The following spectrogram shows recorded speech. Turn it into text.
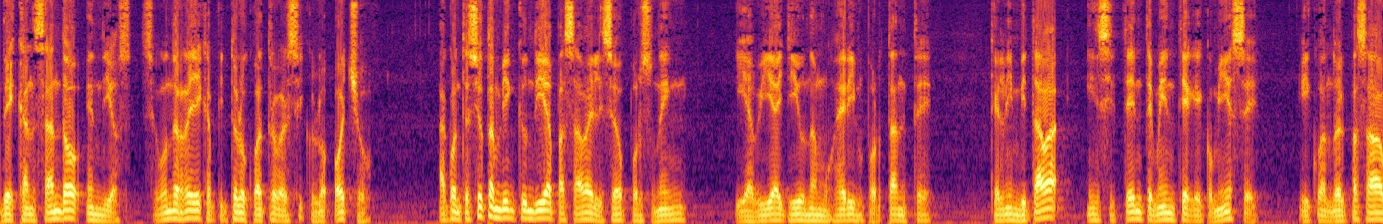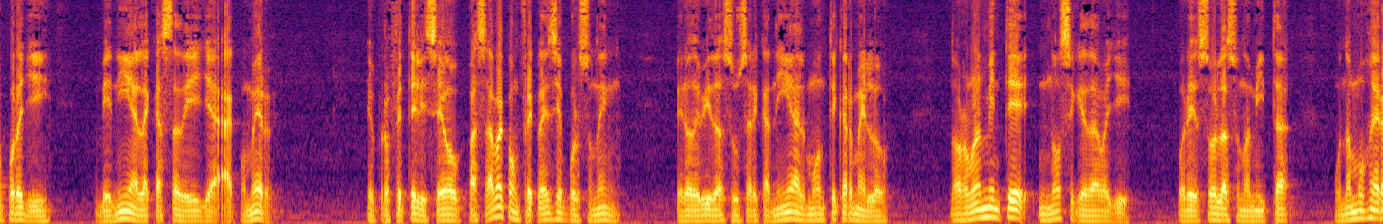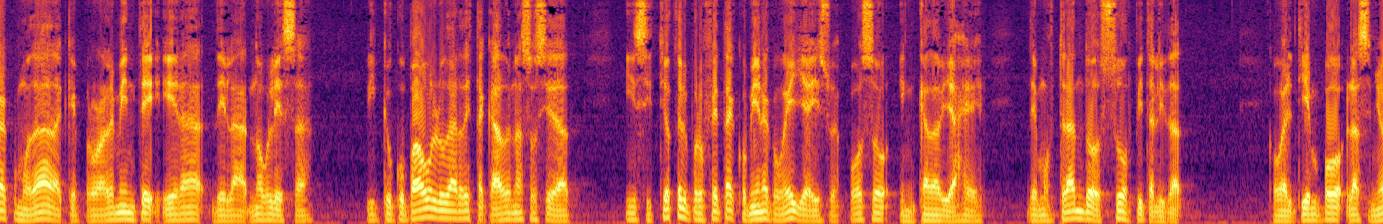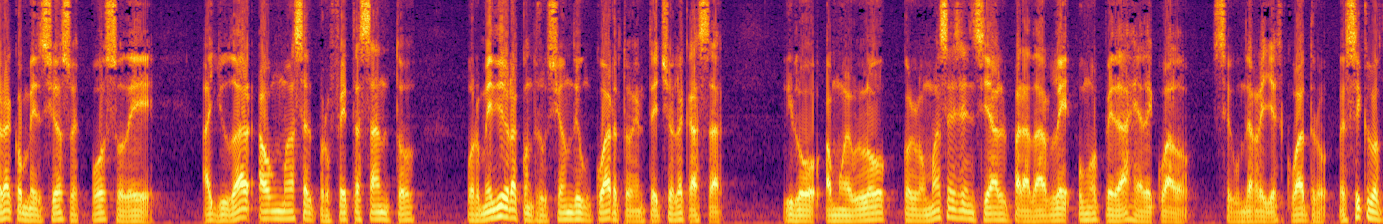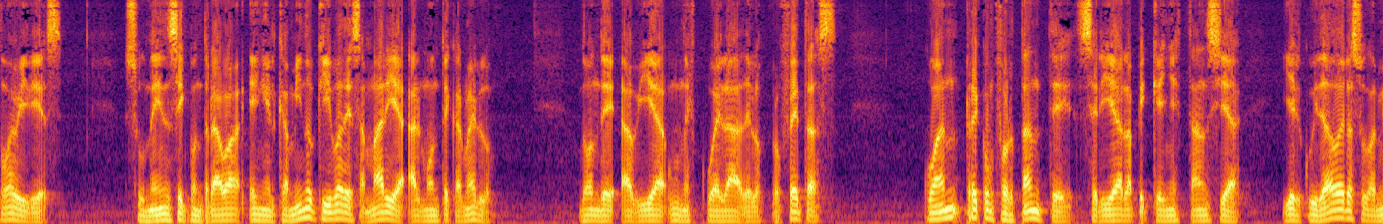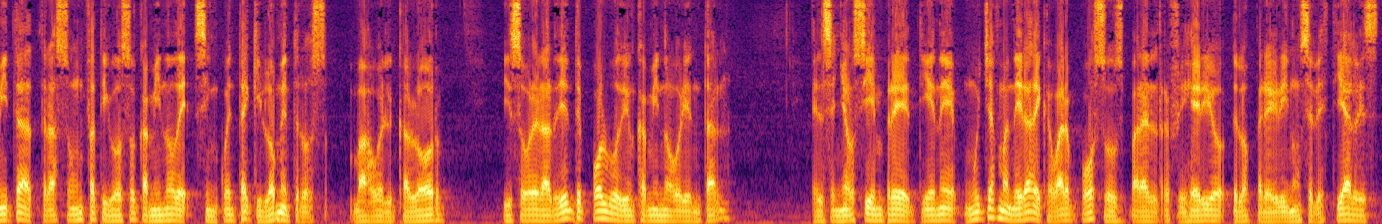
Descansando en Dios. Segundo Reyes capítulo 4 versículo 8. Aconteció también que un día pasaba Eliseo por Sunén y había allí una mujer importante que le invitaba insistentemente a que comiese, y cuando él pasaba por allí, venía a la casa de ella a comer. El profeta Eliseo pasaba con frecuencia por Sunén, pero debido a su cercanía al monte Carmelo, normalmente no se quedaba allí. Por eso la tsunamita una mujer acomodada que probablemente era de la nobleza y que ocupaba un lugar destacado en la sociedad, insistió que el profeta comiera con ella y su esposo en cada viaje, demostrando su hospitalidad. Con el tiempo, la señora convenció a su esposo de ayudar aún más al profeta santo por medio de la construcción de un cuarto en el techo de la casa y lo amuebló con lo más esencial para darle un hospedaje adecuado. Según de Reyes 4, versículos 9 y 10. Sunén se encontraba en el camino que iba de Samaria al Monte Carmelo, donde había una escuela de los profetas. Cuán reconfortante sería la pequeña estancia y el cuidado de la sudamita tras un fatigoso camino de 50 kilómetros bajo el calor y sobre el ardiente polvo de un camino oriental. El Señor siempre tiene muchas maneras de cavar pozos para el refrigerio de los peregrinos celestiales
